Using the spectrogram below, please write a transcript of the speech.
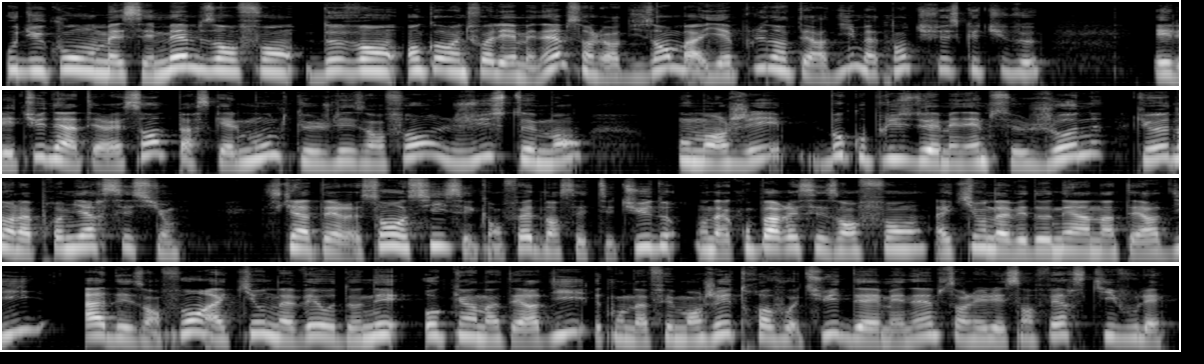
où du coup on met ces mêmes enfants devant encore une fois les M&M's en leur disant bah il n'y a plus d'interdit, maintenant tu fais ce que tu veux. Et l'étude est intéressante parce qu'elle montre que les enfants, justement, ont mangé beaucoup plus de M&M's jaunes que dans la première session. Ce qui est intéressant aussi, c'est qu'en fait, dans cette étude, on a comparé ces enfants à qui on avait donné un interdit à des enfants à qui on n'avait donné aucun interdit et qu'on a fait manger trois fois de suite des M&M's en les laissant faire ce qu'ils voulaient.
